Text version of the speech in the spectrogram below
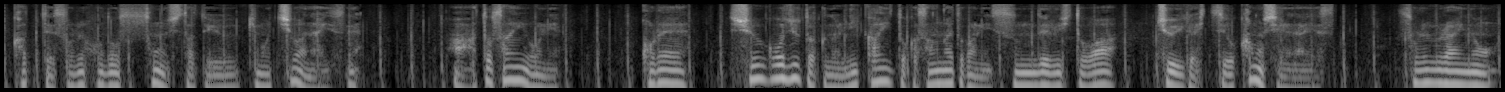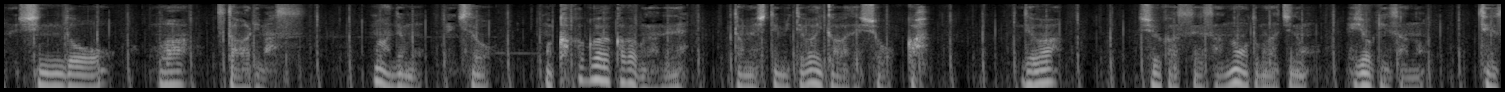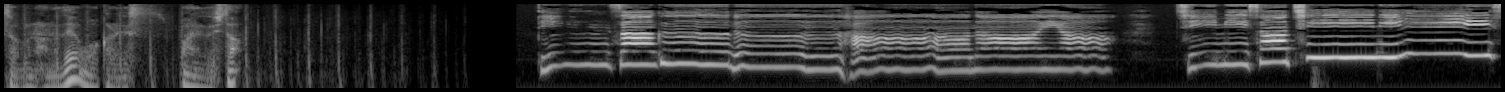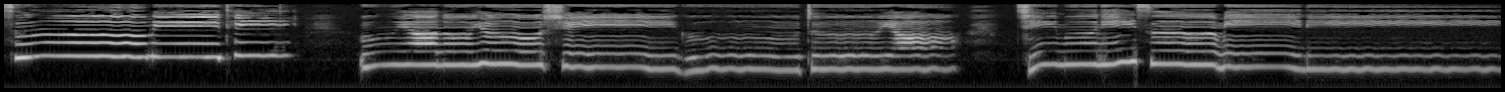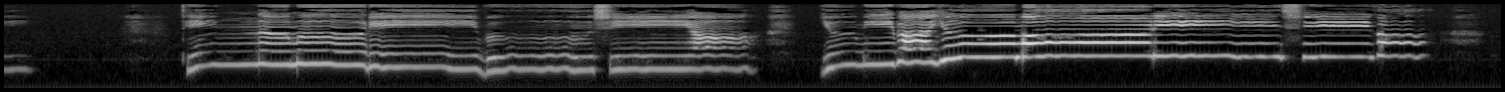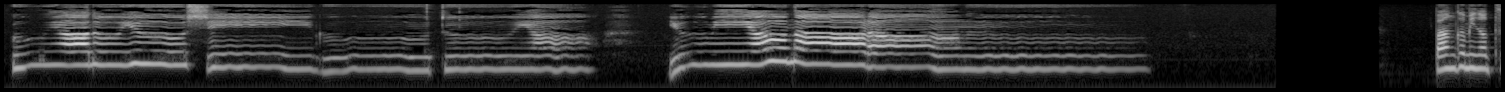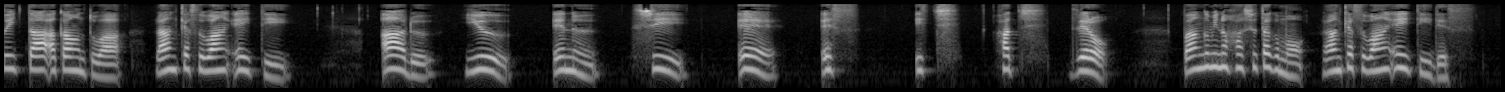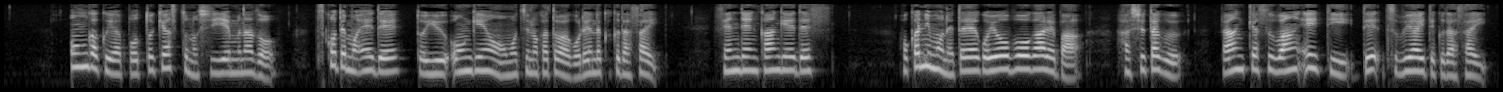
買ってそれほど損したという気持ちはないですね。あ、あと最後に、これ、集合住宅の2階とか3階とかに住んでる人は注意が必要かもしれないです。それぐらいの振動は伝わります。まあでも一度、まあ、価格は価格なんでね、試してみてはいかがでしょうか。では、就活生さんのお友達の非常勤さんのチンサブの花でお別れです。パンエでした。ティンサグヌ花や、ちみさちにすみて、うやぬゆしぐとや、ちむにすみり。ティンブシや、弓はゆまりしが、うやぬゆしぐとや、弓やならぬ。番組のツイッターアカウントは、ランキャス180、r, u, n, c, a, s, 180番組のハッシュタグもランキャス180です。音楽やポッドキャストの CM など、つこでもええでという音源をお持ちの方はご連絡ください。宣伝歓迎です。他にもネタやご要望があれば、ハッシュタグ、ランキャス180でつぶやいてください。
